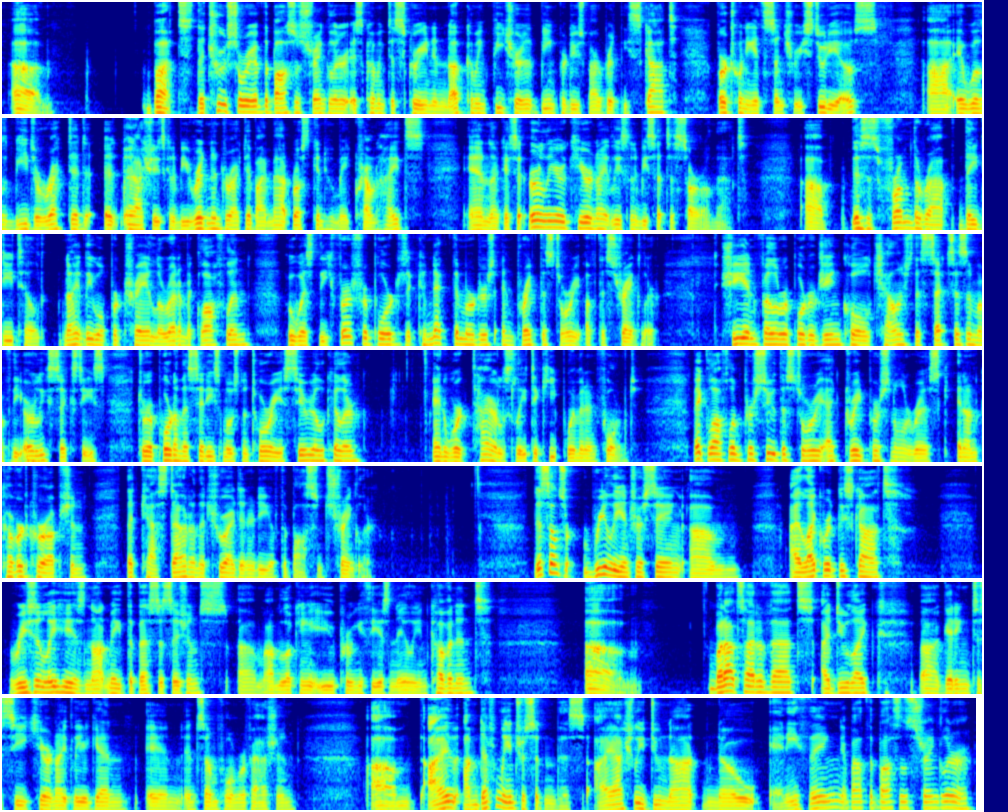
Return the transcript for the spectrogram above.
Um, but the true story of the Boston Strangler is coming to screen in an upcoming feature being produced by Ridley Scott for 20th Century Studios. Uh, it will be directed, it, actually, it's going to be written and directed by Matt Ruskin, who made Crown Heights. And like I said earlier, Keira Knightley is going to be set to star on that. Uh, this is from the Wrap. They detailed Knightley will portray Loretta McLaughlin, who was the first reporter to connect the murders and break the story of the Strangler. She and fellow reporter Jane Cole challenged the sexism of the early 60s to report on the city's most notorious serial killer and worked tirelessly to keep women informed. McLaughlin pursued the story at great personal risk and uncovered corruption that cast doubt on the true identity of the Boston Strangler. This sounds really interesting. Um, I like Ridley Scott. Recently, he has not made the best decisions. Um, I'm looking at you, Prometheus and Alien Covenant. Um, but outside of that, I do like uh, getting to see Keira Knightley again in, in some form or fashion. Um, I I'm definitely interested in this. I actually do not know anything about the Boston Strangler.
